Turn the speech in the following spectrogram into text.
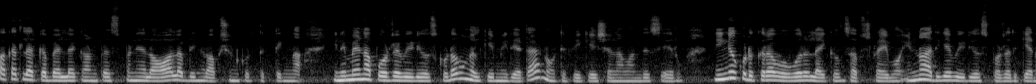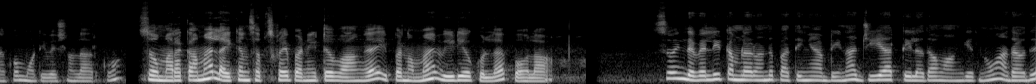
பக்கத்தில் இருக்க பெல் ஐக்கான் ப்ரெஸ் பண்ணி அதில் ஆல் அப்படிங்கிற ஆப்ஷன் கொடுத்துக்கிட்டிங்கன்னா இனிமேல் நான் போடுற வீடியோஸ் கூட உங்களுக்கு இமீடியட்டாக நோட்டிஃபிகேஷனில் வந்து சேரும். நீங்கள் கொடுக்குற ஒவ்வொரு லைக்கும் சப்ஸ்கிரைபும் இன்னும் அதிக வீடியோஸ் போடுறதுக்கு எனக்கும் மோட்டிவேஷனலாக இருக்கும். ஸோ மறக்காமல் லைக் அண்ட் சப்ஸ்கிரைப் பண்ணிவிட்டு வாங்க. இப்போ நம்ம வீடியோக்குள்ளே போகலாம் ஸோ இந்த வெள்ளி டம்ளர் வந்து பார்த்திங்க அப்படின்னா ஜிஆர்டியில் தான் வாங்கியிருந்தோம். அதாவது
